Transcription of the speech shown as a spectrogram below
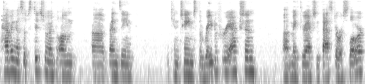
having a substituent on uh, benzene can change the rate of reaction, uh, make the reaction faster or slower,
